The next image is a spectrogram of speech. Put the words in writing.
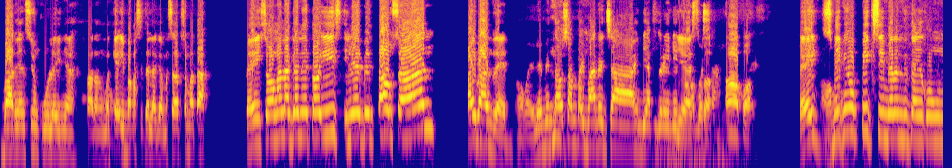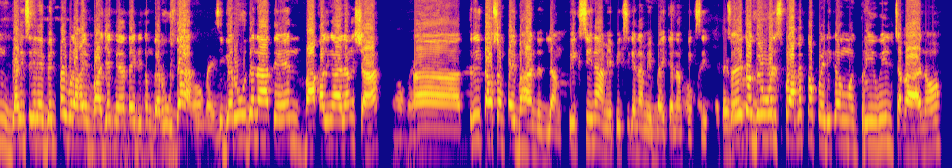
variance yung kulay niya. Parang magkaiba kasi talaga. Masarap sa mata. Okay, so ang halaga nito is 11,500. Okay. 11,500 sa hindi upgraded Yes mga boss po. ha. Opo. Okay? Speaking of Pixie, meron din tayo kung galing sa 11.5, wala kayong budget, meron tayo ditong Garuda. Okay. Si Garuda natin, bakal nga lang siya. Okay. Ah, 3,500 lang. Pixie na, may Pixie ka na, may bike ka ng Pixie. Ito yung so ito, dual sprocket to, pwede kang mag-pre-wheel, tsaka ano,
